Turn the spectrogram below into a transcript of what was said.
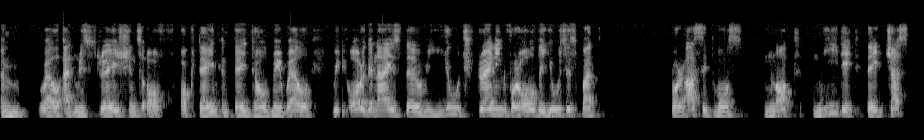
um, well, administrations of Octane, and they told me, well, we organized a huge training for all the users, but for us it was not needed. They just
